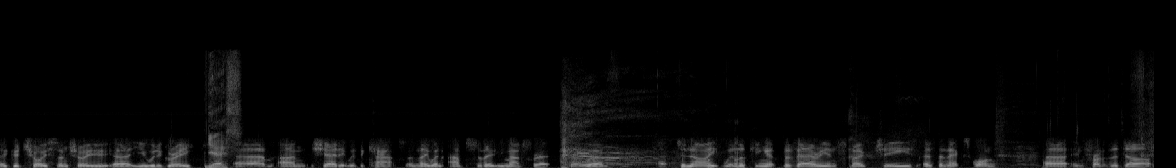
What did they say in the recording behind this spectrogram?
A good choice. I'm sure you uh, you would agree. yes. Um, and shared it with the cats, and they went absolutely mad for it. So um, uh, tonight we're looking at Bavarian smoked cheese as the next one uh, in front of the dart.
